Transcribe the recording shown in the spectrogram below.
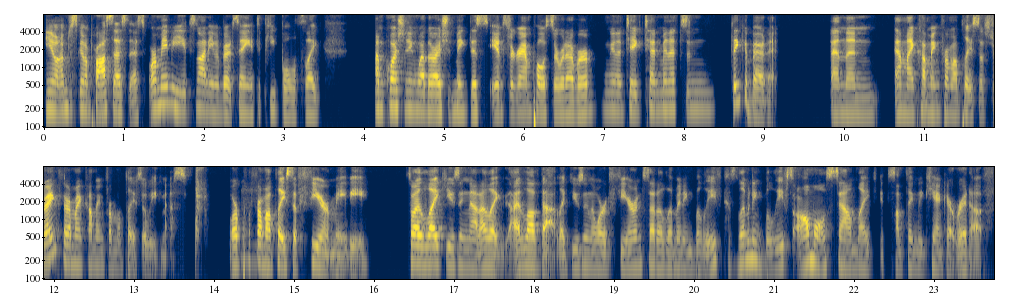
you know, I'm just going to process this. Or maybe it's not even about saying it to people. It's like I'm questioning whether I should make this Instagram post or whatever. I'm going to take 10 minutes and think about it. And then am I coming from a place of strength or am I coming from a place of weakness? Or mm-hmm. from a place of fear maybe? So I like using that. I like, I love that, like using the word fear instead of limiting belief, because limiting beliefs almost sound like it's something we can't get rid of.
